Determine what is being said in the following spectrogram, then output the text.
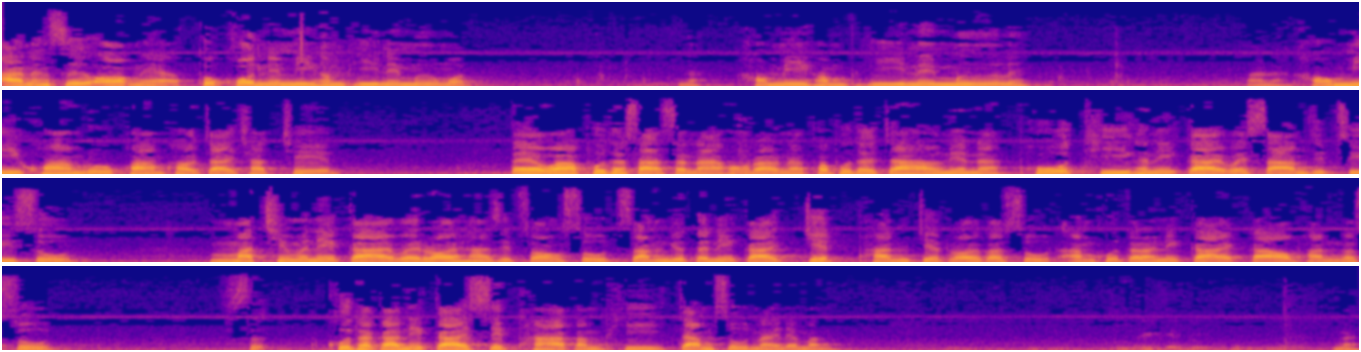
อ่านหนังสือออกเนี่ย ทุกคนเนี่ยมีคัมภีร์ในมือหมดนะเขามีคัมภีร์ในมือเลยอ่านะเขามีความรู้ความเข้าใจชัดเจน แต่ว่าพุทธศาสนาของเรานะ พระพุทธเจ้าเนี่ยนะพูดทีขณิกายไว้สามสิบสี่สูตร มัชฌิมนิกายไว้ร้อยห้าสิบสองสูตร สังยุตตนิกายเจ็ดพันเจ็ดร้อยกว่าสูตร อังคุตรนิกายเก้าพันกว่าสูตร คุถการนิกายสิบห้าคัมภีจำสูตรไหนได้บ้างนะ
